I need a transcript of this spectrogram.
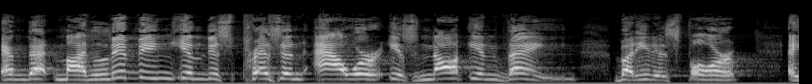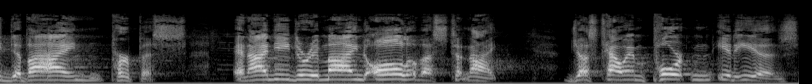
and that my living in this present hour is not in vain, but it is for a divine purpose. And I need to remind all of us tonight just how important it is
